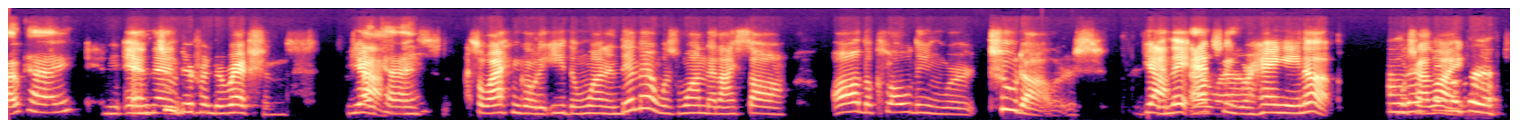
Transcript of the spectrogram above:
Okay. in, in And two different directions. Yeah, Okay. And so I can go to either one. And then there was one that I saw. All the clothing were two dollars, yeah. and they Oh, actually wow. were hanging up. Oh, Which that's I family like. thrift.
